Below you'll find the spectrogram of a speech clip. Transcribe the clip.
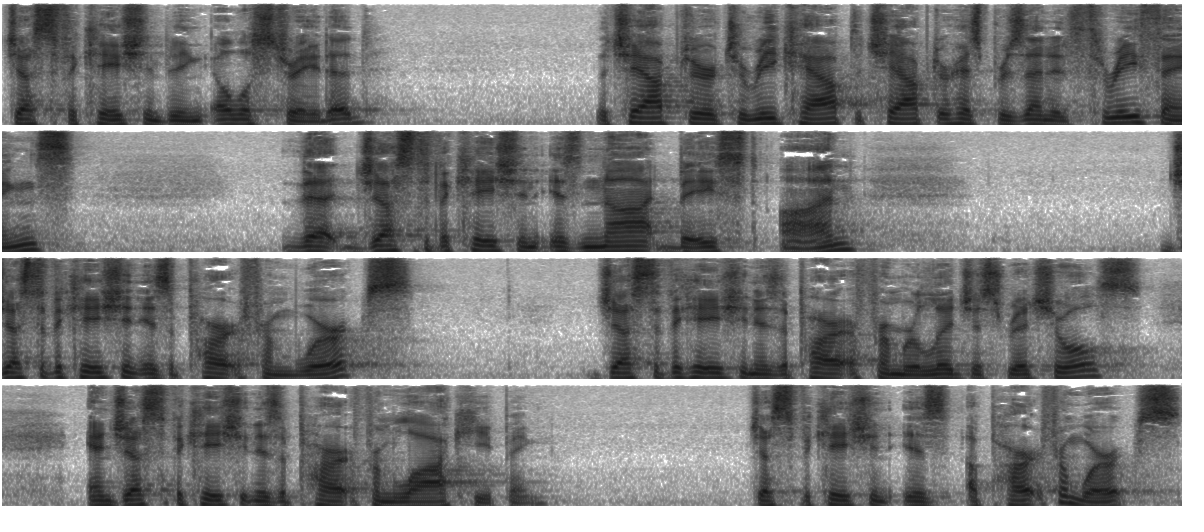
justification being illustrated. The chapter, to recap, the chapter has presented three things that justification is not based on. Justification is apart from works. Justification is apart from religious rituals. And justification is apart from law keeping. Justification is apart from works,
